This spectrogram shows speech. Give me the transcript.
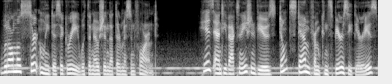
would almost certainly disagree with the notion that they're misinformed. His anti vaccination views don't stem from conspiracy theories,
